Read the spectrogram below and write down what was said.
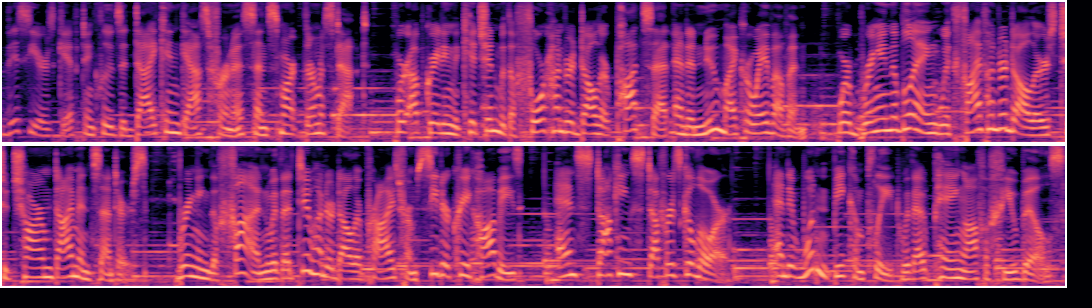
This year's gift includes a Daikin gas furnace and smart thermostat. We're upgrading the kitchen with a $400 pot set and a new microwave oven. We're bringing the bling with $500 to Charm Diamond Centers, bringing the fun with a $200 prize from Cedar Creek Hobbies, and stocking stuffers galore. And it wouldn't be complete without paying off a few bills.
